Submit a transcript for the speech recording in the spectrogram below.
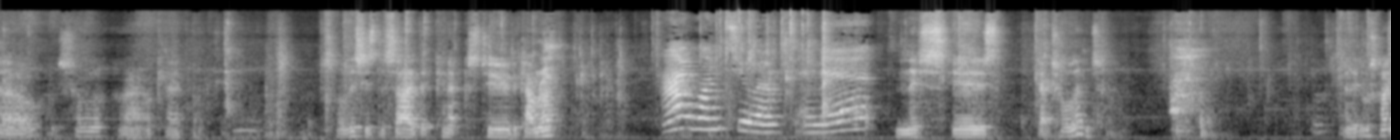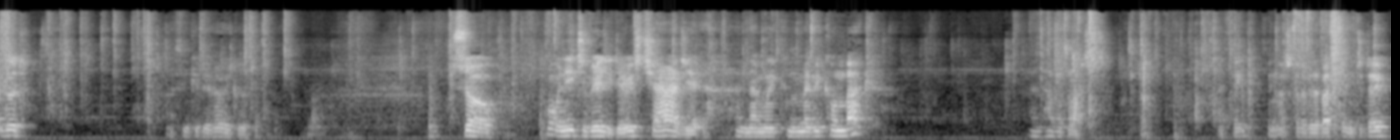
So, let's have a look. Right, okay. So this is the side that connects to the camera. I want to open it. And this is the actual lens. And it looks quite good. I think it'd be very good. So, what we need to really do is charge it and then we can maybe come back and have a blast. I think. I think that's going to be the best thing to do.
